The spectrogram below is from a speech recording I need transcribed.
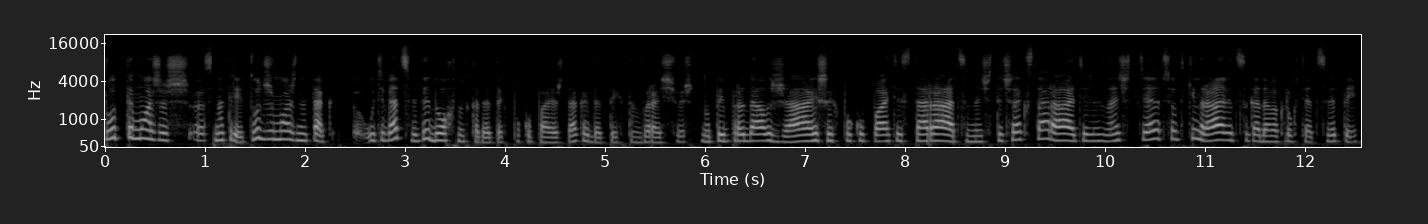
тут ты можешь, э, смотри, тут же можно так, у тебя цветы дохнут, когда ты их покупаешь, да, когда ты их там выращиваешь, но ты продолжаешь их покупать и стараться, значит, ты человек старательный, значит, тебе все таки нравится, когда вокруг тебя цветы.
